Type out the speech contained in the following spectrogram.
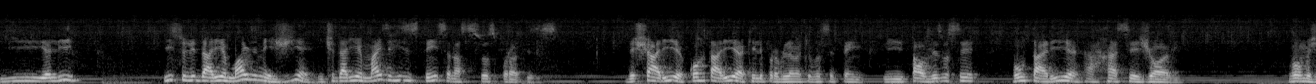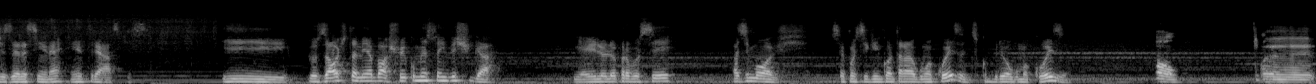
E ali isso lhe daria mais energia e te daria mais resistência nas suas próteses. Deixaria, cortaria aquele problema que você tem e talvez você voltaria a ser jovem. Vamos dizer assim, né? Entre aspas. E o Zalt também abaixou e começou a investigar. E aí ele olhou para você, Asimov. Você conseguiu encontrar alguma coisa? Descobriu alguma coisa? Bom, é,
